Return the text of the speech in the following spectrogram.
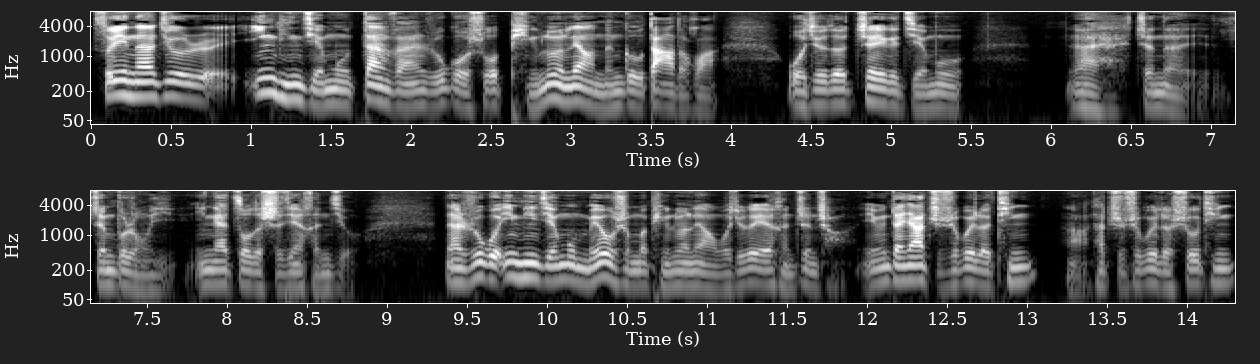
所以呢，就是音频节目，但凡如果说评论量能够大的话，我觉得这个节目，哎，真的真不容易，应该做的时间很久。那如果音频节目没有什么评论量，我觉得也很正常，因为大家只是为了听啊，他只是为了收听，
